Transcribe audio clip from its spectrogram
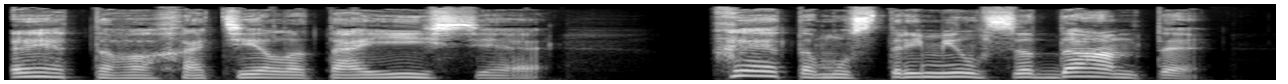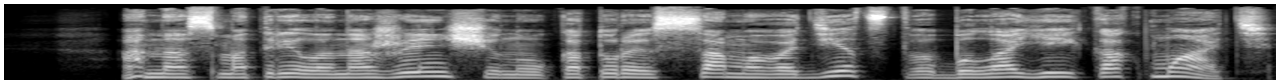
Этого хотела Таисия. К этому стремился Данте. Она смотрела на женщину, которая с самого детства была ей как мать.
